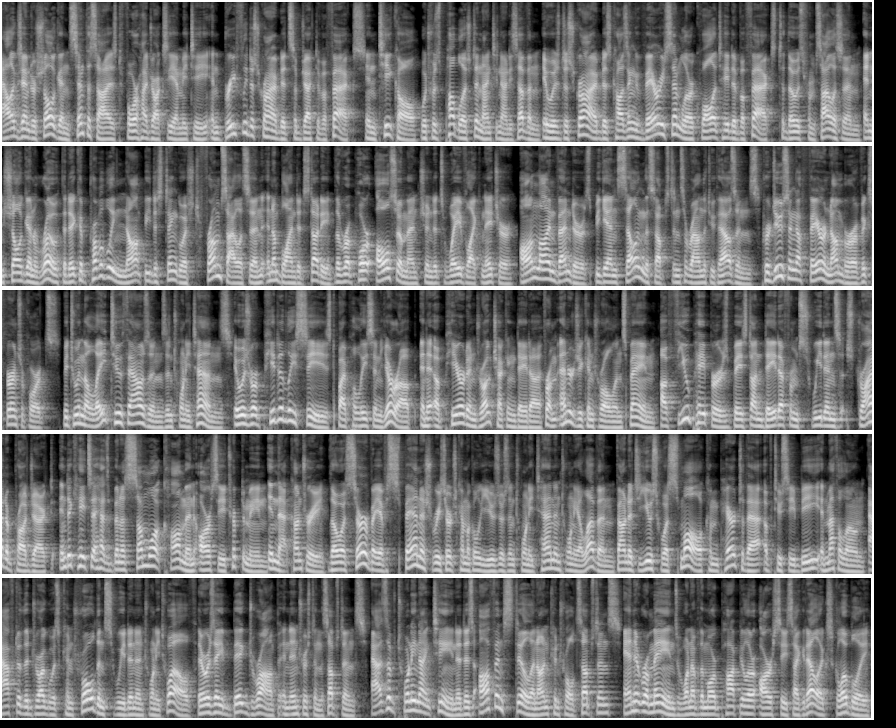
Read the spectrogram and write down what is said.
Alexander Shulgin synthesized 4-hydroxy-MET and briefly described its subjective effects in TiHKAL, which was published in 1997. It was described as causing very similar qualitative effects to those from psilocin, and Shulgin wrote that it could probably not be distinguished from psilocin in a blinded study. The report also mentioned its wave-like nature. Online vendors began selling the substance around the 2000s, producing a fair number of experience reports. Between the late 2000s and 2010s, it was repeatedly seized by police in Europe and it appeared in drug checking data from Energy Control in Spain. A few papers based on data from Sweden's Strida project indicates it has been a somewhat common RC tryptamine in that country, though a survey of Spanish research chemical users in 2010 and 2011 found its use was small compared to that of 2CB and methylone. After the drug was controlled in Sweden in 2012, there was a big drop in interest in the substance. As of 2019, it is often still an uncontrolled substance, and it remains one of the more popular RC psychedelics globally.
